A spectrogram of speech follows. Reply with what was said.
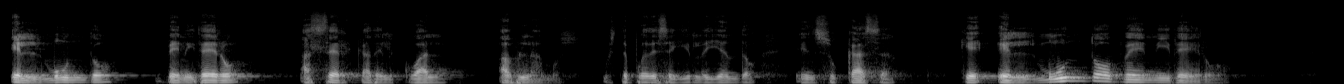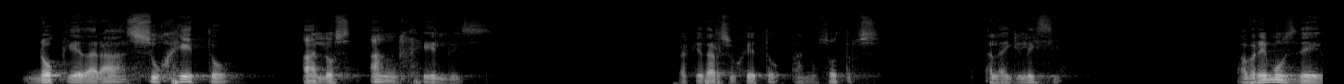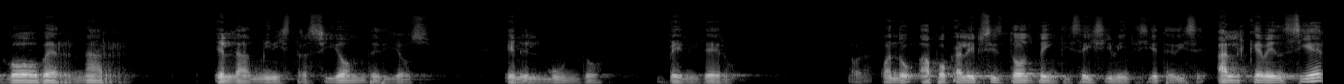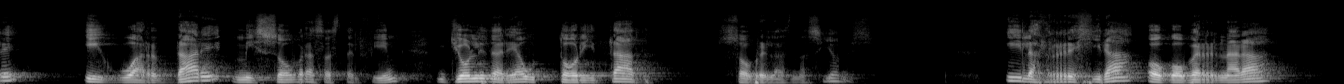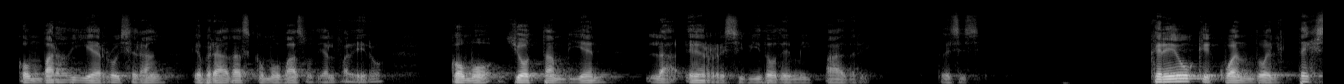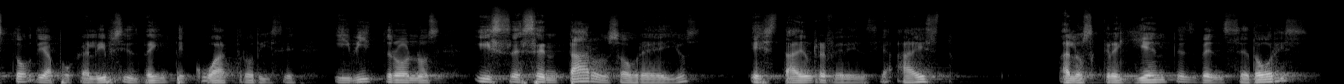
el mundo venidero acerca del cual hablamos. Usted puede seguir leyendo en su casa que el mundo venidero no quedará sujeto a los ángeles, va a quedar sujeto a nosotros, a la iglesia. Habremos de gobernar en la administración de Dios en el mundo venidero. Ahora, cuando Apocalipsis 2, 26 y 27 dice, al que venciere, y guardare mis obras hasta el fin, yo le daré autoridad sobre las naciones y las regirá o gobernará con vara de hierro y serán quebradas como vaso de alfarero, como yo también la he recibido de mi Padre. Entonces, creo que cuando el texto de Apocalipsis 24 dice, y vi tronos y se sentaron sobre ellos, está en referencia a esto, a los creyentes vencedores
